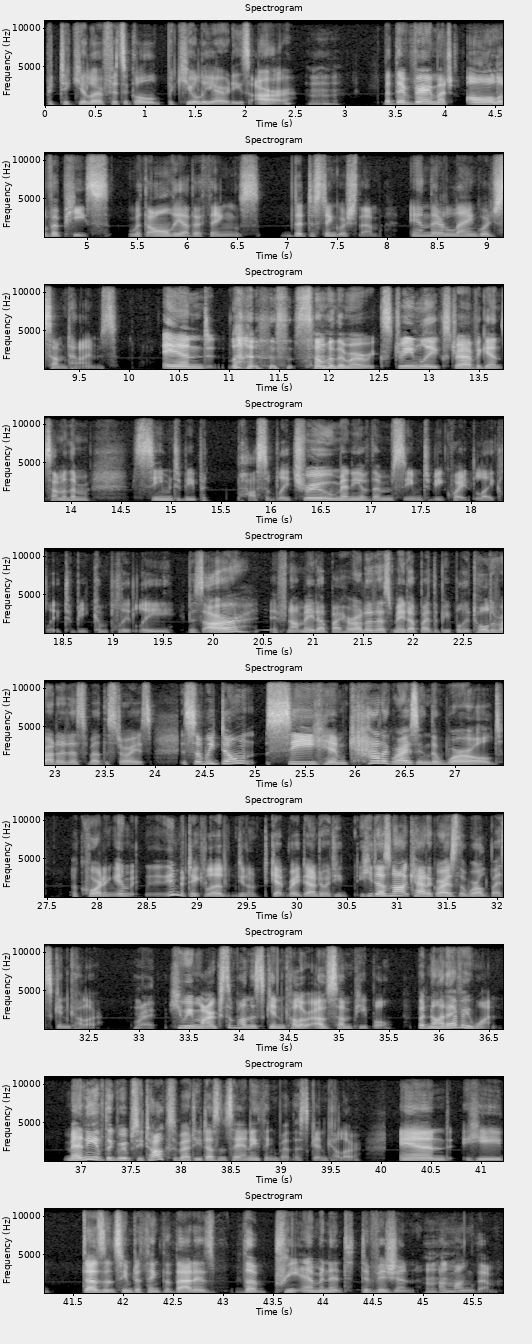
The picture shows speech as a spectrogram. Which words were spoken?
particular physical peculiarities are. Mm -hmm. But they're very much all of a piece with all the other things that distinguish them and their language sometimes. And some of them are extremely extravagant. Some of them seem to be possibly true. Many of them seem to be quite likely to be completely bizarre, if not made up by Herodotus, made up by the people who told Herodotus about the stories. So we don't see him categorizing the world according, in, in particular, you know, to get right down to it, he, he does not categorize the world by skin color. Right. He remarks upon the skin color of some people, but not everyone. Many of the groups he talks about, he doesn't say anything about the skin color and he doesn't seem to think that that is the preeminent division mm -hmm. among them.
